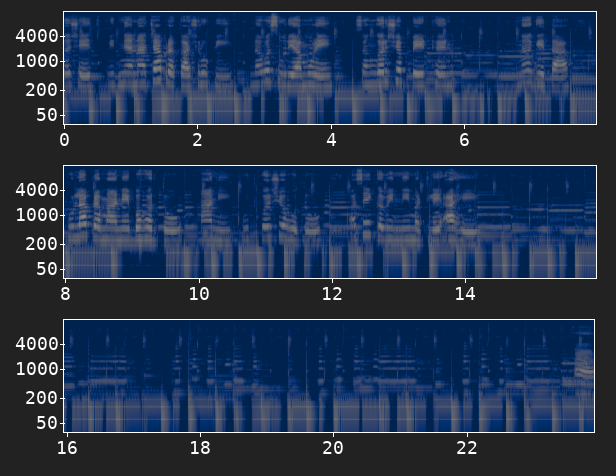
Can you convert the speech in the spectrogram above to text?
तसेच विज्ञानाच्या प्रकाशरूपी नवसूर्यामुळे संघर्ष पेठण न घेता फुलाप्रमाणे बहरतो आणि उत्कर्ष होतो. असे कवींनी म्हटले आहे. आ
